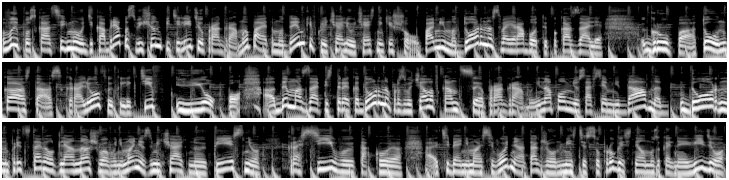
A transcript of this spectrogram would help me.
Выпуск от 7 декабря посвящен пятилетию программы, поэтому демки включали участники шоу. Помимо Дорна свои работы показали группа Тунка, Стас Королев и коллектив Йоко. Демозапись трека Дорна прозвучала в конце программы. И напомню, совсем недавно Дорн представил для нашего внимания замечательную песню, красивую такую «Тебя нема сегодня», а также он вместе с супругой снял музыкальное видео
